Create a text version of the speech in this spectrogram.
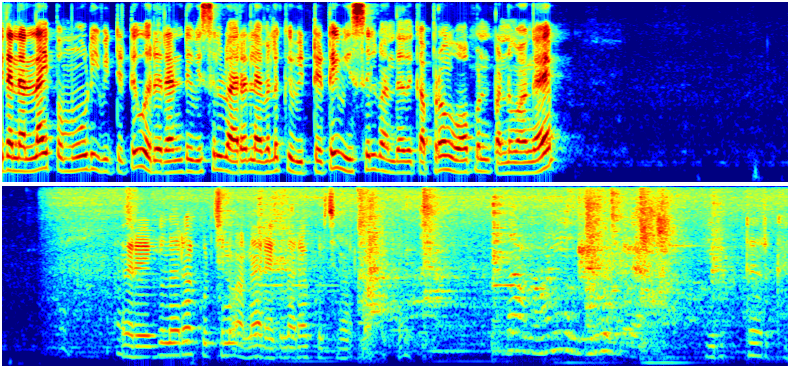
இதை நல்லா இப்போ மூடி விட்டுட்டு ஒரு ரெண்டு விசில் வர லெவலுக்கு விட்டுட்டு விசில் வந்ததுக்கப்புறம் ஓப்பன் பண்ணுவாங்க. ரெகுலராக குடிச்சுன்னு ஆனால் ரெகுலராக குடிச்சுன்னு இருட்டாக இருக்கு.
